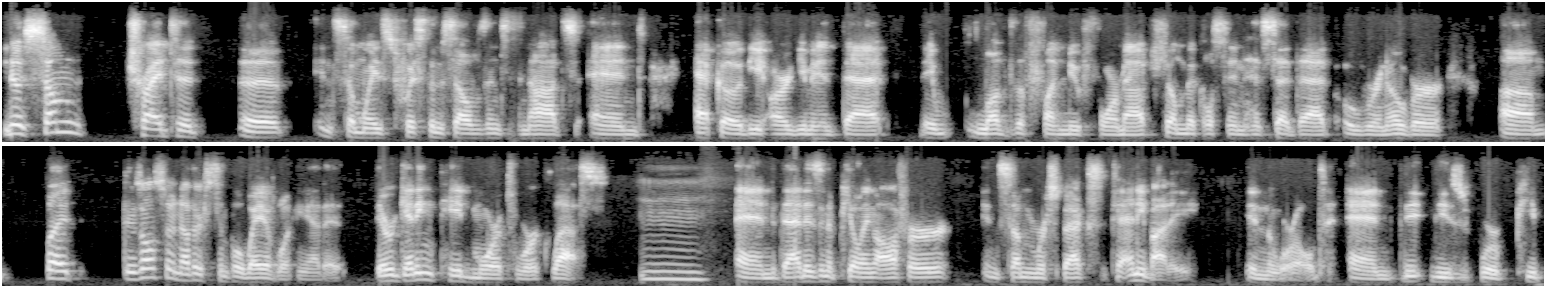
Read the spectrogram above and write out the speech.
You know, some tried to, uh, in some ways, twist themselves into knots and echo the argument that they loved the fun new format. Phil Mickelson has said that over and over. Um, but there's also another simple way of looking at it. They were getting paid more to work less. Mm. And that is an appealing offer in some respects to anybody in the world. And th- these were pe-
